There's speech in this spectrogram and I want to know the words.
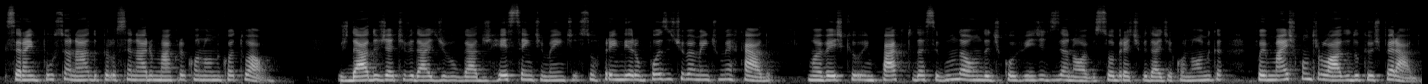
que será impulsionado pelo cenário macroeconômico atual. Os dados de atividade divulgados recentemente surpreenderam positivamente o mercado, uma vez que o impacto da segunda onda de Covid-19 sobre a atividade econômica foi mais controlado do que o esperado.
